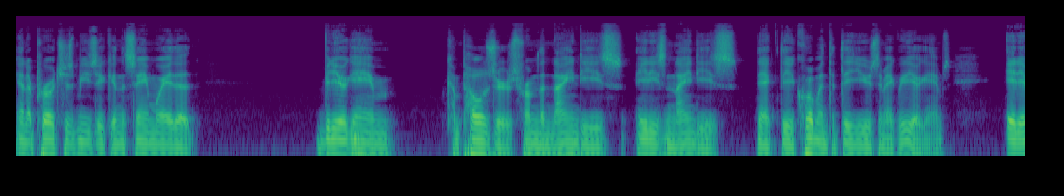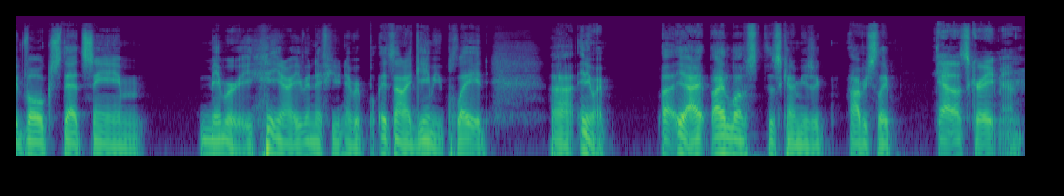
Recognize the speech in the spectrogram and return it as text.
and approaches music in the same way that video game composers from the 90s 80s and 90s like the equipment that they use to make video games it evokes that same memory you know even if you never it's not a game you played uh anyway uh, yeah I, I love this kind of music obviously Yeah, that's great, man.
